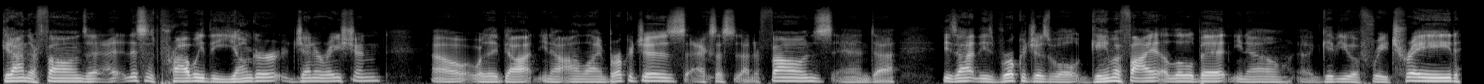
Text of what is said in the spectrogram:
get on their phones. This is probably the younger generation uh, where they've got you know online brokerages, access on their phones, and uh, these uh, these brokerages will gamify it a little bit. You know, uh, give you a free trade,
